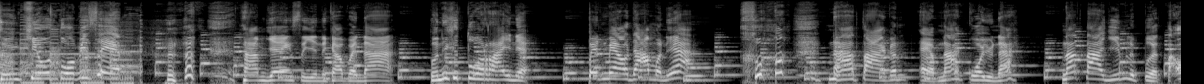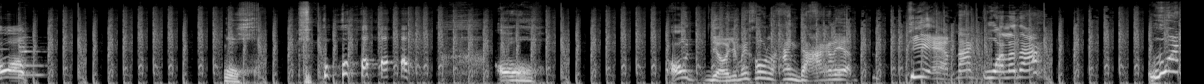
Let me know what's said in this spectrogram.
ถึงคิวตัวพิเศษห้ามแย่งซีนนะครับแวนด้าตัวนี้คือตัวอะไรเนี่ย เป็นแมวดำเหรอเนี่ย หน้าตาก็แอบน่ากลัวอยู่นะ หน้าตายิ้มหรือเปิดตาโอ้โอ้โอ้โอ้เดี๋ยวยังไม่เข้าล้างด่ากันเลยพี่แอบน่ากลัวแล้วนะ What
